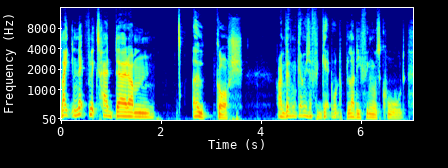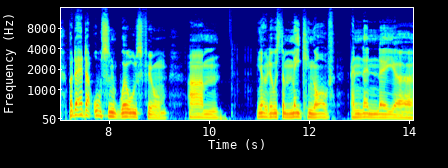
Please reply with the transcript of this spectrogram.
like Netflix had that. Um, oh gosh, I'm going to forget what the bloody thing was called, but they had that Orson Welles film. Um, you know, there was the making of, and then they, uh,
